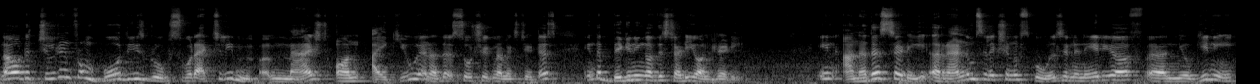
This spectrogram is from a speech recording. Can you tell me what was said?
Now, the children from both these groups were actually matched on IQ and other socioeconomic status in the beginning of the study already. In another study, a random selection of schools in an area of uh, New Guinea,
